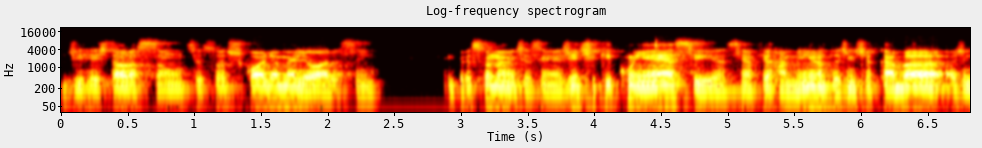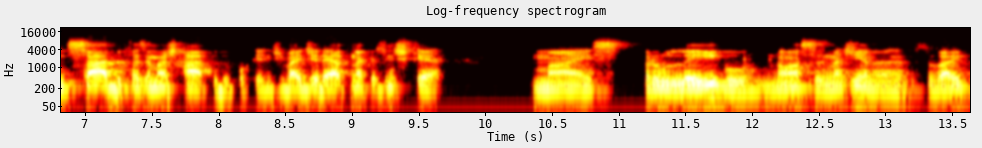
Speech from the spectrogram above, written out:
de restauração, você só escolhe a melhor, assim. Impressionante, assim. A gente que conhece assim, a ferramenta, a gente acaba, a gente sabe fazer mais rápido, porque a gente vai direto na que a gente quer. Mas para o leigo, nossa, imagina, você vai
